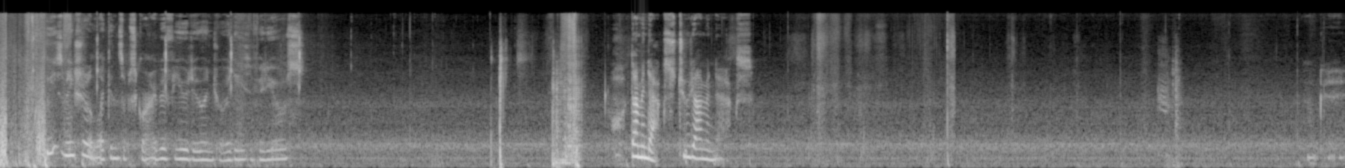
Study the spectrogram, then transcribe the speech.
Please make sure to like and subscribe if you do enjoy these videos. Diamond axe, two diamond axe. Okay.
